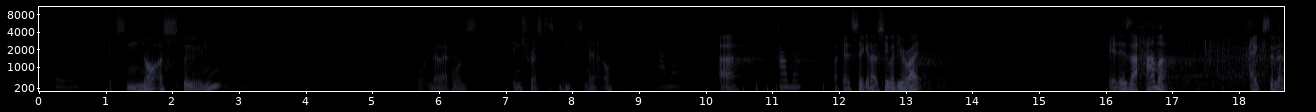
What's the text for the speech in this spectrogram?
A spoon. It's not a spoon. Oh, I know everyone's interest is piqued now. Hammer. Uh, Hammer. Okay, let's take it out, see whether you're right. It is a hammer. Excellent.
